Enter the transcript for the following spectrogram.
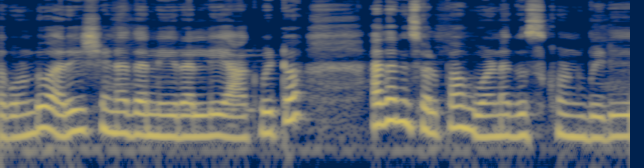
ತಗೊಂಡು ಅರಿಶಿಣದ ನೀರಲ್ಲಿ ಹಾಕ್ಬಿಟ್ಟು ಅದನ್ನು ಸ್ವಲ್ಪ ಒಣಗಿಸ್ಕೊಂಡು ಬಿಡಿ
